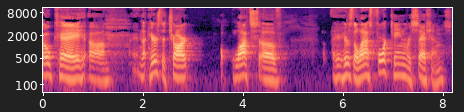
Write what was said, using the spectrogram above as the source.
okay, uh, here's the chart lots of, here's the last 14 recessions,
